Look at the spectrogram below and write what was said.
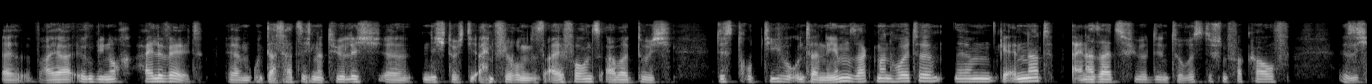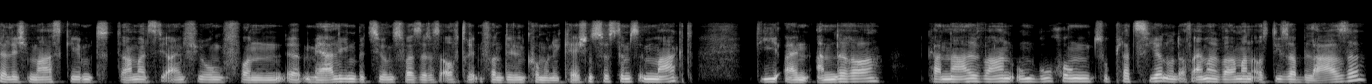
äh, war ja irgendwie noch heile Welt. Ähm, und das hat sich natürlich äh, nicht durch die Einführung des iPhones, aber durch disruptive Unternehmen, sagt man heute, ähm, geändert. Einerseits für den touristischen Verkauf, sicherlich maßgebend damals die Einführung von äh, Merlin beziehungsweise das Auftreten von Dillon Communication Systems im Markt, die ein anderer Kanal waren, um Buchungen zu platzieren. Und auf einmal war man aus dieser Blase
